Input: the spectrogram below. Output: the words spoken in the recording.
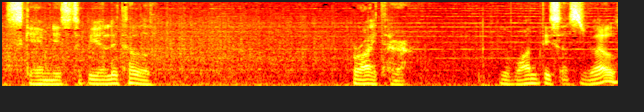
This game needs to be a little brighter. You want this as well?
